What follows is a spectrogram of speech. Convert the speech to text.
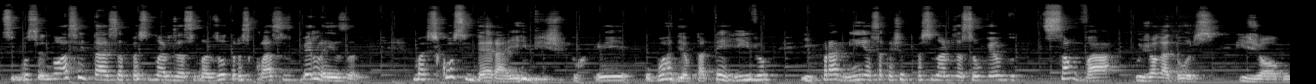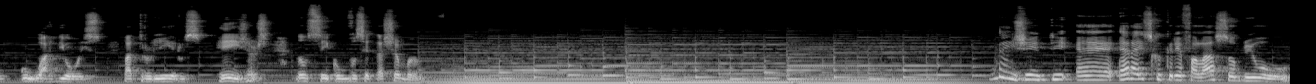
Se você não aceitar essa personalização nas outras classes, beleza. Mas considera aí, bicho, porque o Guardião tá terrível e para mim essa questão de personalização veio salvar os jogadores que jogam com guardiões, patrulheiros, rangers, não sei como você tá chamando. Bem, gente, é, era isso que eu queria falar sobre o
